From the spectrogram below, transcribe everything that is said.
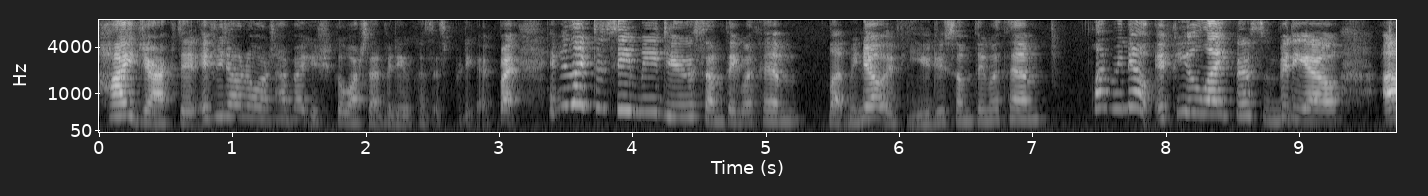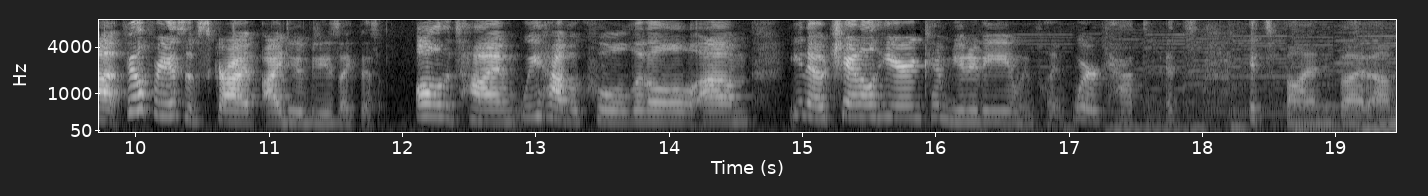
hijacked it. If you don't know what I'm talking about, you should go watch that video because it's pretty good. But if you'd like to see me do something with him, let me know. If you do something with him, let me know. If you like this video, uh, feel free to subscribe. I do videos like this all the time. We have a cool little, um, you know, channel here in community, and we play Cats. It's it's fun, but um,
